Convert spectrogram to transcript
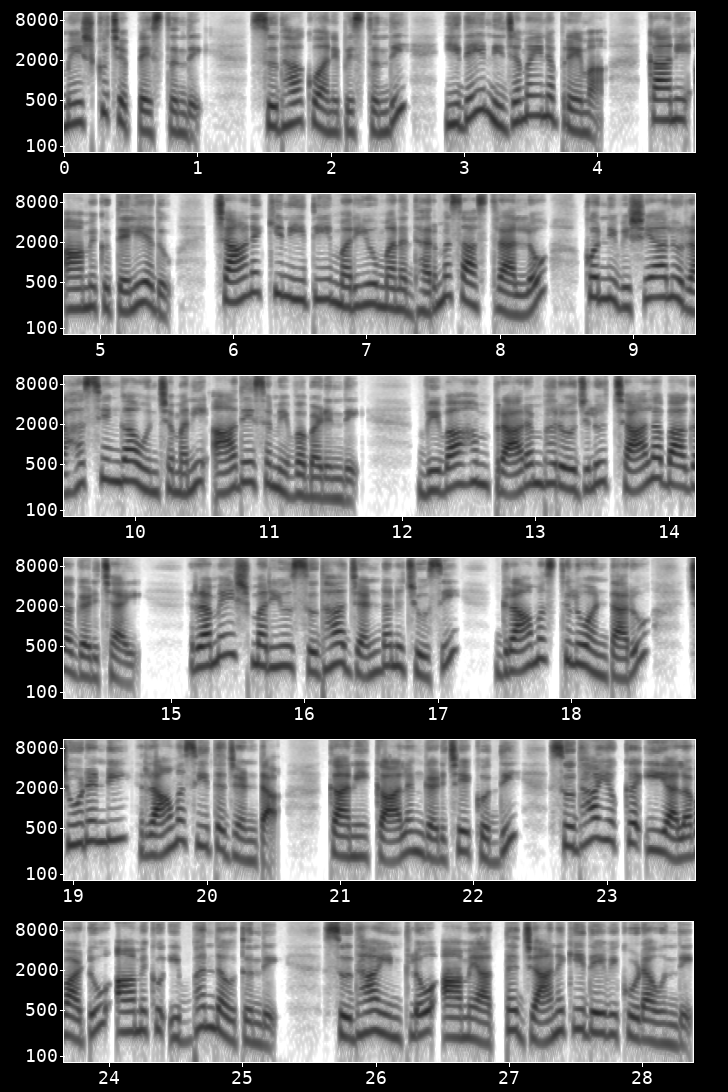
రమేష్కు చెప్పేస్తుంది. సుధాకు అనిపిస్తుంది ఇదే నిజమైన ప్రేమ. కాని ఆమెకు తెలియదు. చాణక్యనీతి మరియు మన ధర్మశాస్త్రాల్లో కొన్ని విషయాలు రహస్యంగా ఉంచమని ఆదేశమివ్వబడింది వివాహం ప్రారంభ రోజులు చాలా బాగా గడిచాయి. రమేష్ మరియు సుధా జండను చూసి గ్రామస్థులు అంటారు చూడండి రామసీత జంట. కాని కాలం గడిచే కొద్దీ సుధా యొక్క ఈ అలవాటు ఆమెకు ఇబ్బందవుతుంది. సుధా ఇంట్లో ఆమె అత్త జానకీదేవి కూడా ఉంది.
